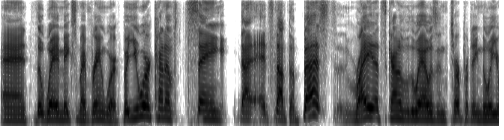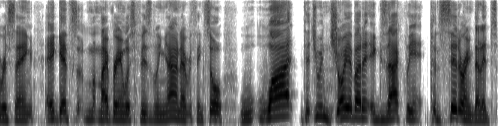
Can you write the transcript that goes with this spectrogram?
and the way it makes my brain work. But you were kind of saying that it's not the best, right? That's kind of the way I was interpreting the way you were saying it gets my brain was fizzling out and everything. So what did you enjoy about it exactly considering that it's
